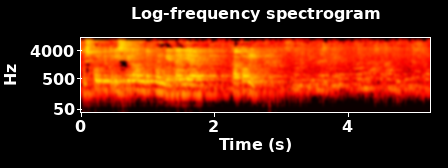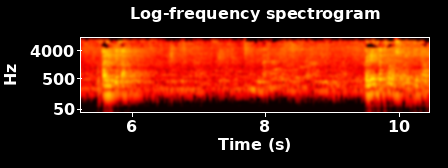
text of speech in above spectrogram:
Uskup itu istilah untuk pendetanya Katolik. Alkitab. Pendeta termasuk Alkitab.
